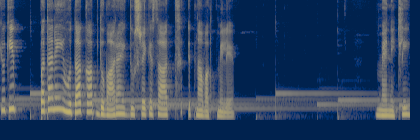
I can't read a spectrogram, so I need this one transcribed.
क्योंकि पता नहीं होता कब दोबारा एक दूसरे के साथ इतना वक्त मिले। मैं निकली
